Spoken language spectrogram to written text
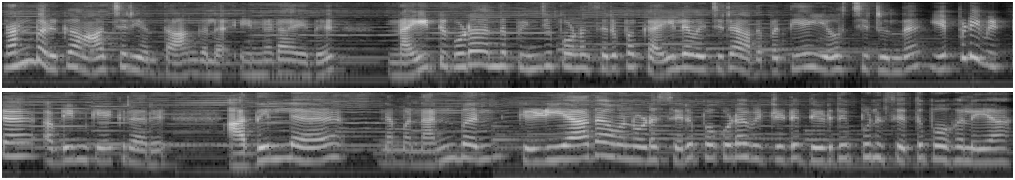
நண்பருக்கு ஆச்சரியம் தாங்கலை. என்னடா இது? நைட்டு கூட அந்த பிஞ்சு போன செருப்பை கையில் வச்சுட்டு அதை பற்றியே யோசிச்சுட்டு இருந்தேன். எப்படி விட்ட? அப்படின்னு கேட்குறாரு அது இல்லை நம்ம நண்பன் கிழியாத அவனோட செருப்பை கூட விட்டுட்டு திடுதிப்புன்னு செத்து போகலையா?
